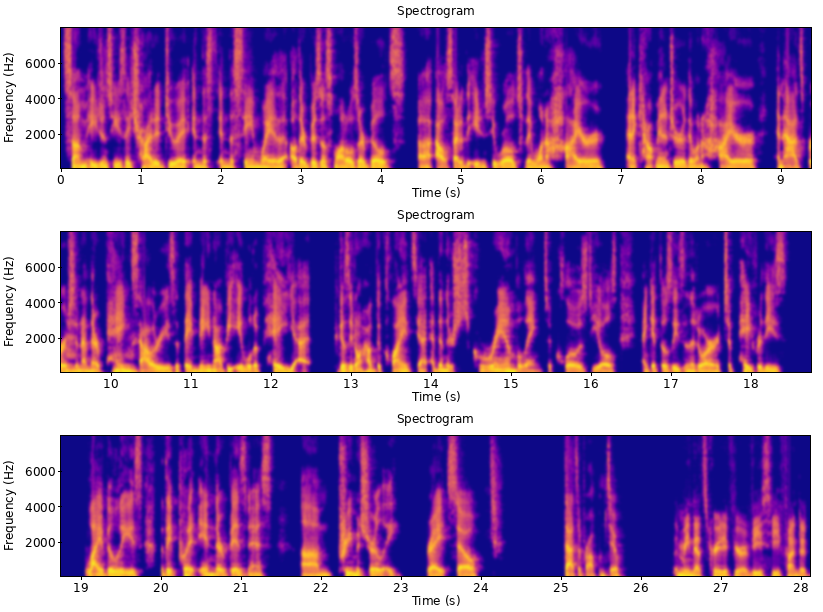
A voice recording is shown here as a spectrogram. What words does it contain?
some agencies they try to do it in this in the same way that other business models are built uh, outside of the agency world. So they want to hire an account manager, they want to hire an ads person, and they're paying Mhm. salaries that they may not be able to pay yet because they don't have the clients yet, and then they're scrambling to close deals and get those leads in the door to pay for these liabilities that they put in their business um, prematurely, right? So that's a problem too. I mean, that's great if you're a VC funded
